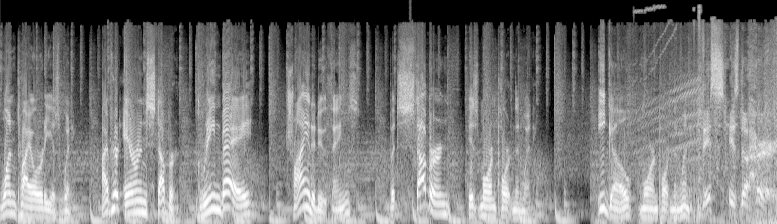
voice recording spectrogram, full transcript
one priority is winning. I've heard Aaron stubborn. Green Bay trying to do things, but stubborn is more important than winning. Ego more important than winning. This is The Herd.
